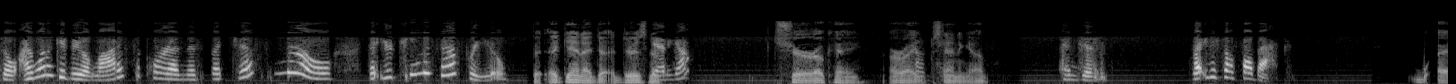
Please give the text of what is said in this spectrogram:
so I want to give you a lot of support on this, but just know that your team is there for you. But again, I d- there is no. Standing up Sure. Okay. All right. Okay. Standing up. And just let yourself fall back. Uh,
